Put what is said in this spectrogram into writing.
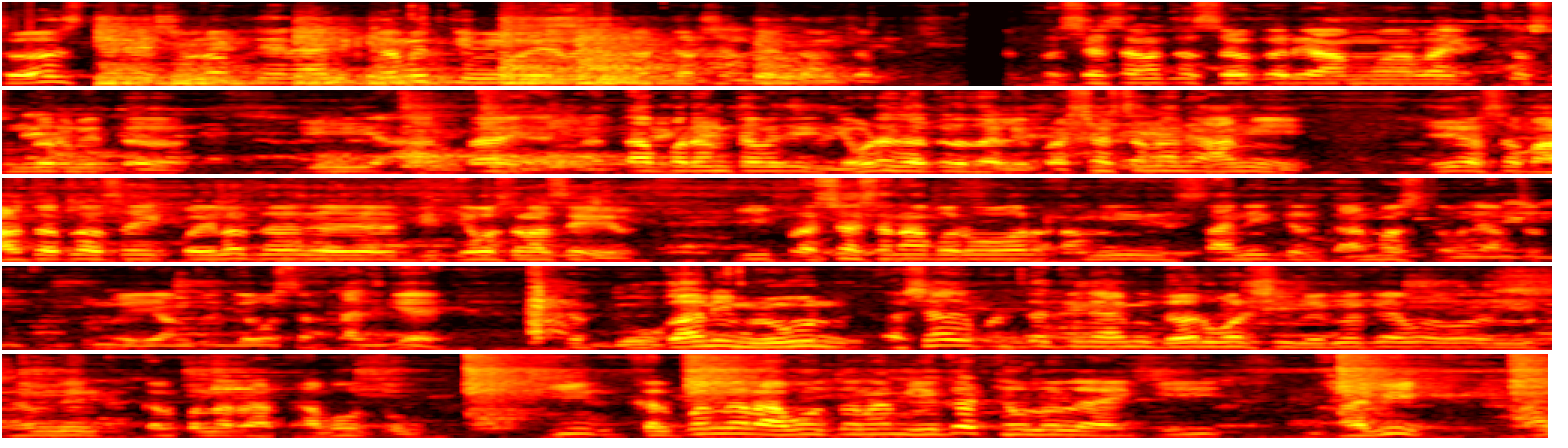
सहजतेने सुलभ देणे आणि कमीत कमी वेळेमध्ये दर्शन द्यायचं आमचं. प्रशासनाचं सहकार्य आम्हाला इतकं सुंदर मिळतं की आता आतापर्यंत म्हणजे एवढ्या जत्रा झाली. प्रशासनाने आम्ही हे असं भारतातलं असं एक पहिलं देवस्थान असेल की प्रशासनाबरोबर आम्ही स्थानिक ग्रामस्थ म्हणजे आमचं कुटुंब आहे आमचं देवस्थान खाजगी आहे तर दोघांनी मिळून अशा पद्धतीने आम्ही दरवर्षी वेगवेगळ्या नवीन कल्पना रा राबवतो. की कल्पना राबवताना आम्ही एकच ठेवलेलं आहे की भाविक हा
